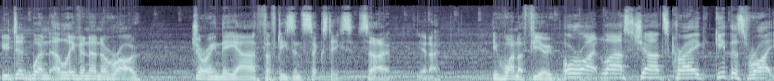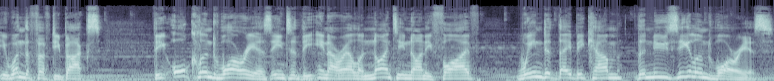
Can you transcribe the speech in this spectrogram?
you did win 11 in a row during the uh, 50s and 60s. So, you know, you've won a few. All right, last chance, Craig. Get this right. You win the 50 bucks. The Auckland Warriors entered the NRL in 1995. When did they become the New Zealand Warriors?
